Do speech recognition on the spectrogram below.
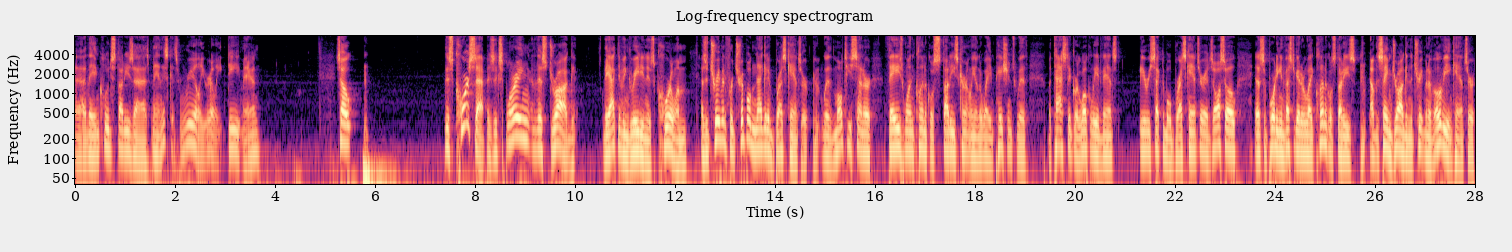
Uh, they include studies as man, this gets really really deep, man. So this Corcept is exploring this drug. The active ingredient is Korlym as a treatment for triple negative breast cancer with multi-center phase 1 clinical studies currently underway in patients with metastatic or locally advanced irresectable breast cancer. It's also uh, supporting investigator led clinical studies of the same drug in the treatment of ovarian cancer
